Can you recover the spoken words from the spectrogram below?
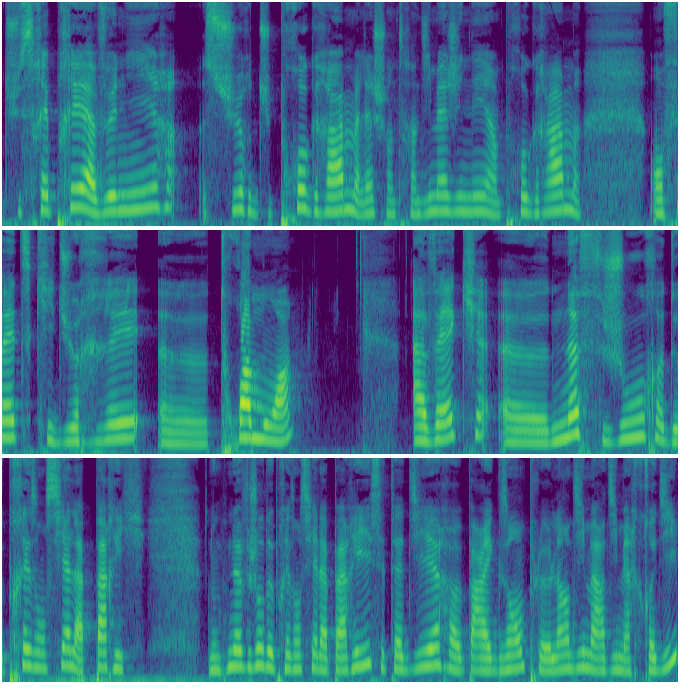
tu serais prêt à venir sur du programme. Là, je suis en train d'imaginer un programme en fait qui durerait euh, trois mois avec euh, neuf jours de présentiel à Paris. Donc neuf jours de présentiel à Paris, c'est-à-dire par exemple lundi, mardi, mercredi.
